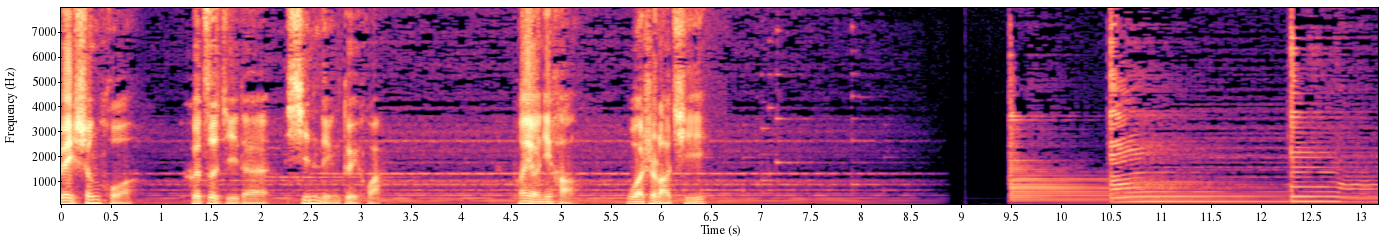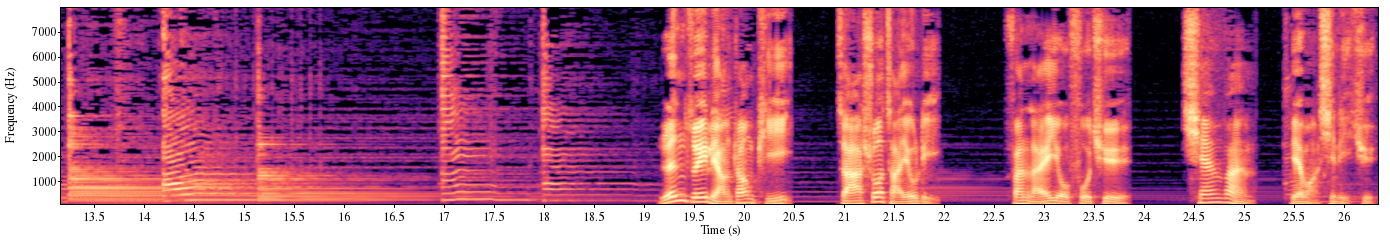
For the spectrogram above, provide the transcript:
味生活，和自己的心灵对话。朋友你好，我是老齐。人嘴两张皮，咋说咋有理。翻来又覆去，千万别往心里去。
